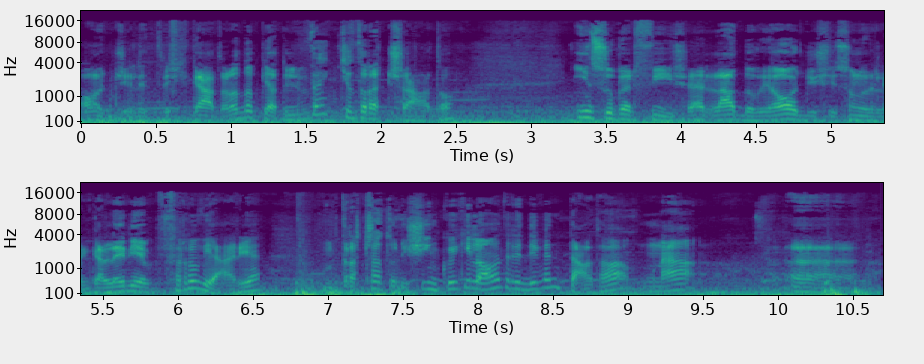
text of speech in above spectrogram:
oggi elettrificato raddoppiato, il vecchio tracciato in superficie, là dove oggi ci sono delle gallerie ferroviarie, un tracciato di 5 km è diventata una... Uh,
